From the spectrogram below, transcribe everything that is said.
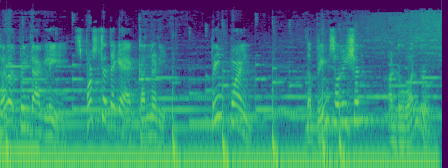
ಕಲರ್ ಪ್ರಿಂಟ್ ಆಗಲಿ, ಸ್ಪಷ್ಟತೆಗೆ ಕನ್ನಡಿ. Print point the green solution under one roof.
